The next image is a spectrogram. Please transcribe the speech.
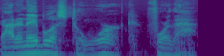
God, enable us to work for that.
